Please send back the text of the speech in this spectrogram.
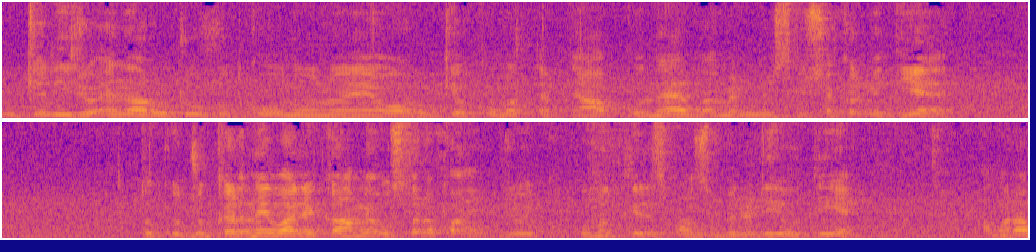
उनके लिए जो एन आर ओ टू खुद को उन्होंने और उनकी हुकूमत ने अपने आप को नैब अमेंडमेंट्स की शक्ल में दिया है तो कुछ जो करने वाले काम है उस तरफ़ आए, जो हुकूमत की रिस्पॉन्सिबिलिटी होती है। हमारा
